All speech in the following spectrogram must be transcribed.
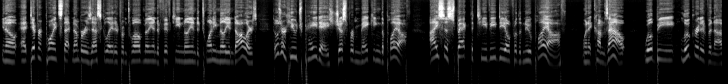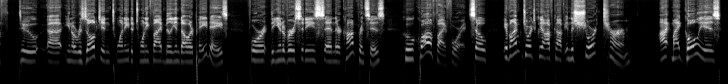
you know, at different points that number is escalated from 12 million to 15 million to 20 million dollars. Those are huge paydays just for making the playoff. I suspect the TV deal for the new playoff, when it comes out, will be lucrative enough to, uh, you know, result in 20 to 25 million dollar paydays for the universities and their conferences who qualify for it. So if I'm George Kliavkoff in the short term, I, my goal is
